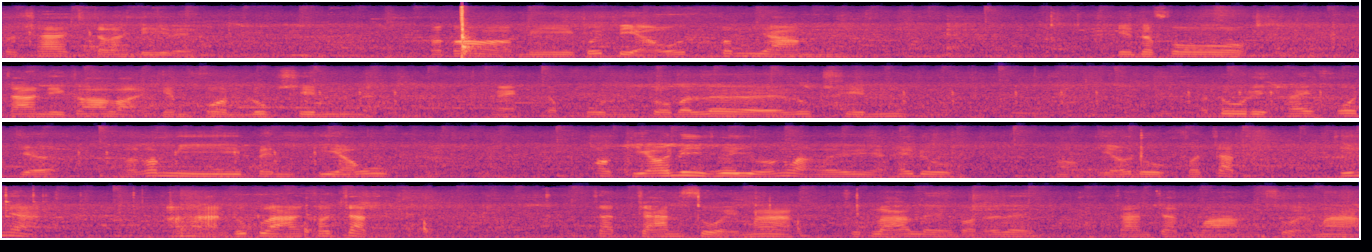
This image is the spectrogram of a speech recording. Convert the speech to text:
รสชาติกำลังดีเลย แล้วก็มีก๋วยเตี๋ยวต้มยำเย็นตาโฟเจ้านี้ก็อร่อยเข้มข้นลูกชิ้นแม็กกะพุนตัวเบลเลอร์ลูกชิ้นมาดูดิให้โคตรเยอะ แล้วก็มีเป็นเกี๊ยวเอาเกี๊ยวนี่คืออยู่ข้างหลังเลยเนี่ยให้ดูอ๋อเกี๊ยวดูเขาจัดที่เนี่ยอาหารทุกร้านเขาจัดจัดจานสวยมากทุกร้านเลยบอกได้เลยการจัดวางสวยมาก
